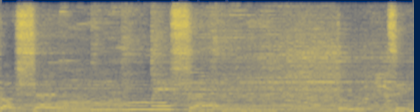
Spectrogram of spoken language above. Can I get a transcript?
เพราะฉันไม่ใช่ตัวจริง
